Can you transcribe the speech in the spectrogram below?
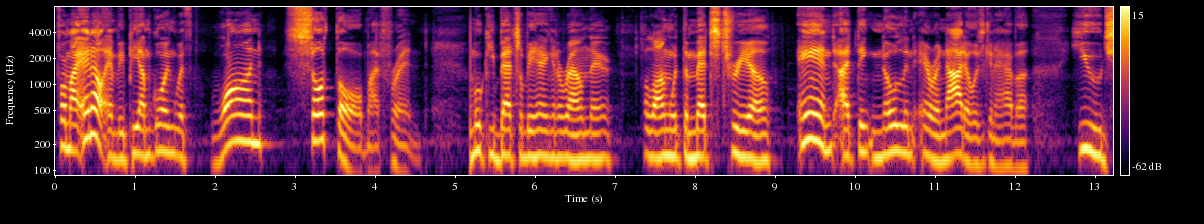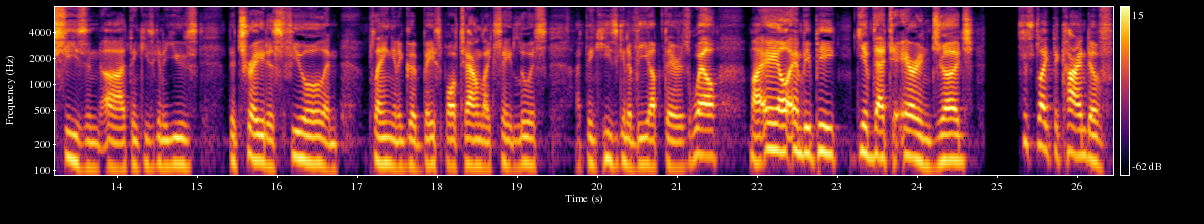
For my NL MVP, I'm going with Juan Soto, my friend. Mookie Betts will be hanging around there, along with the Mets trio. And I think Nolan Arenado is going to have a huge season. Uh, I think he's going to use the trade as fuel and playing in a good baseball town like St. Louis. I think he's going to be up there as well. My AL MVP, give that to Aaron Judge just like the kind of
